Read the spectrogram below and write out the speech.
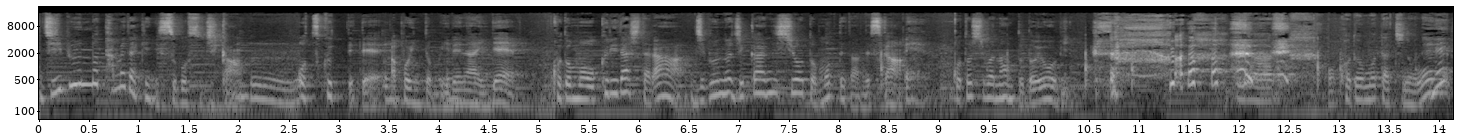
自分のためだけに過ごす時間を作っててうん。アポイントも入れないで子供を送り出したら自分の時間にしようと思ってたんですがえ今年はなんと土曜日。え今子供たちのねね。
